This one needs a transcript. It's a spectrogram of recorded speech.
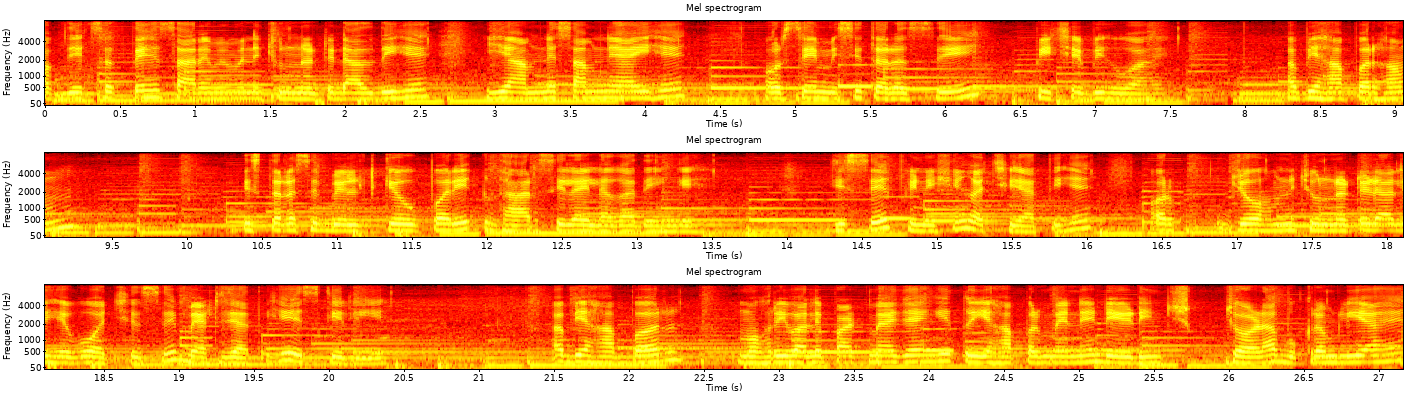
आप देख सकते हैं, सारे में मैंने चुन्नटें डाल दी है। ये आमने सामने आई है और सेम इसी तरह से पीछे भी हुआ है। अब यहाँ पर हम इस तरह से बेल्ट के ऊपर एक धार सिलाई लगा देंगे, जिससे फिनिशिंग अच्छी आती है और जो हमने चुन्नटें डाली है, वो अच्छे से बैठ जाती है इसके लिए। अब यहाँ पर मोहरी वाले पार्ट में आ जाएँगे। तो यहाँ पर मैंने डेढ़ इंच चौड़ा बुकरम लिया है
